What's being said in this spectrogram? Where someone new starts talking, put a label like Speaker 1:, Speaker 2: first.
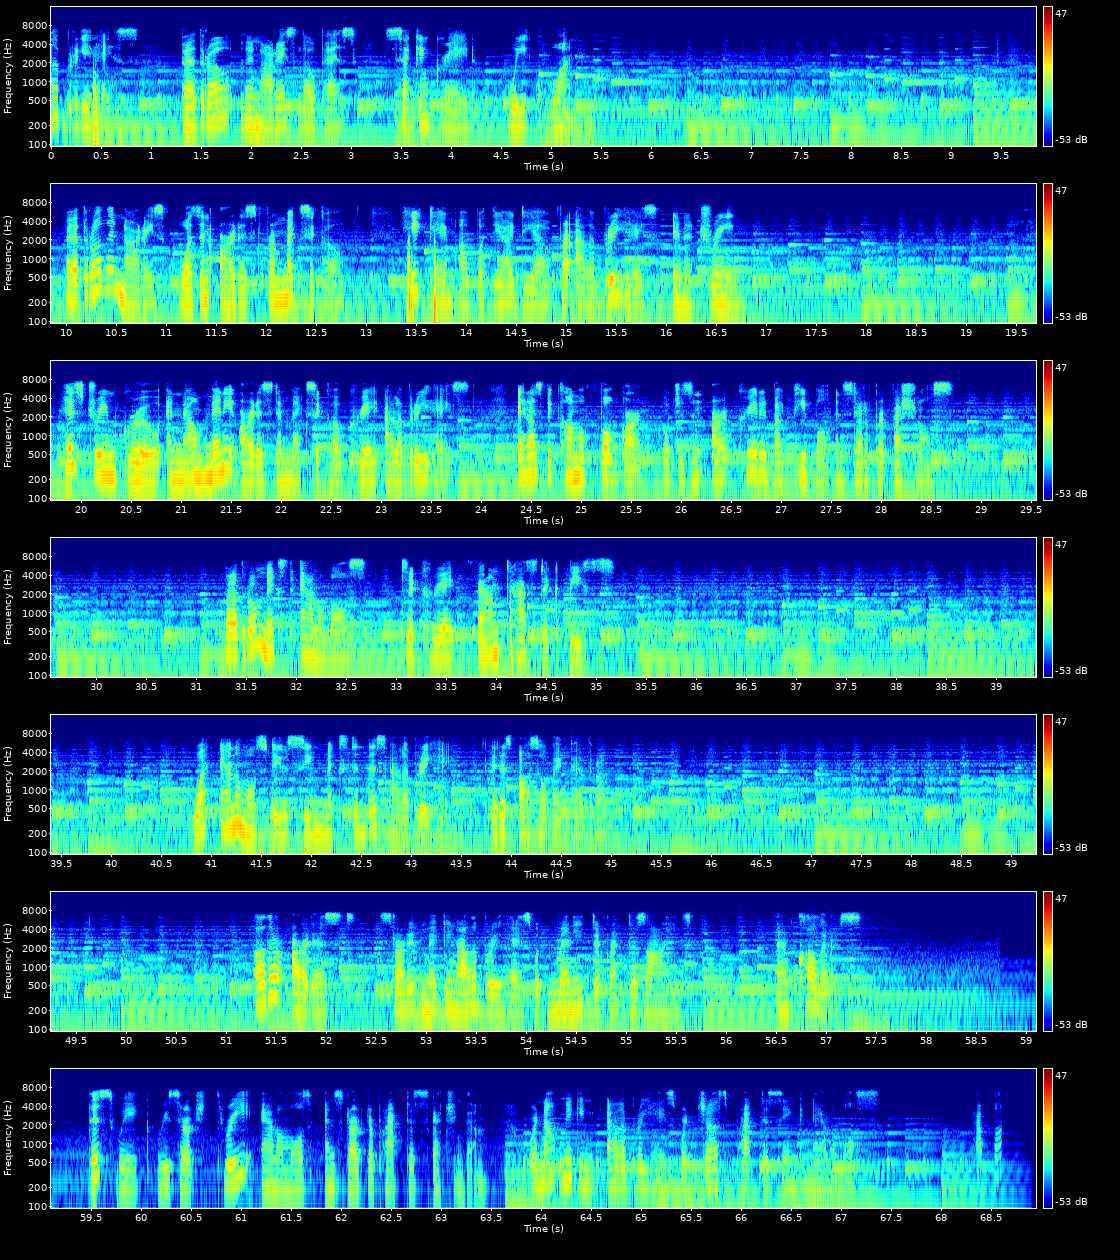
Speaker 1: Alebrijes, Pedro Linares Lopez, 2nd grade, week 1. Pedro Linares was an artist from Mexico. He came up with the idea for Alebrijes in a dream. His dream grew, and now many artists in Mexico create alebrijes. It has become a folk art, which is an art created by people instead of professionals. Pedro mixed animals to create fantastic beasts. What animals do you see mixed in this alebrije? It is also by Pedro. Other artists started making alebrijes with many different designs and colors this week, research three animals and start to practice sketching them. We're not making alebrijes, we're just practicing animals.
